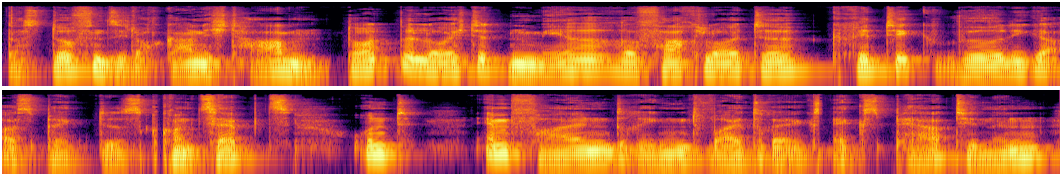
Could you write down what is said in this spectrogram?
Das dürfen Sie doch gar nicht haben. Dort beleuchteten mehrere Fachleute kritikwürdige Aspekte des Konzepts und empfahlen dringend weitere Ex Expertinnen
